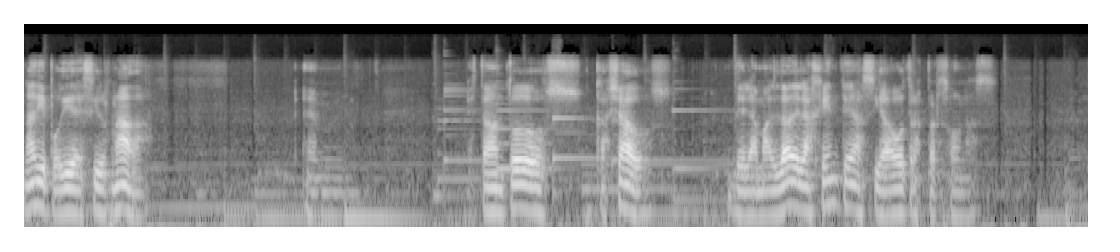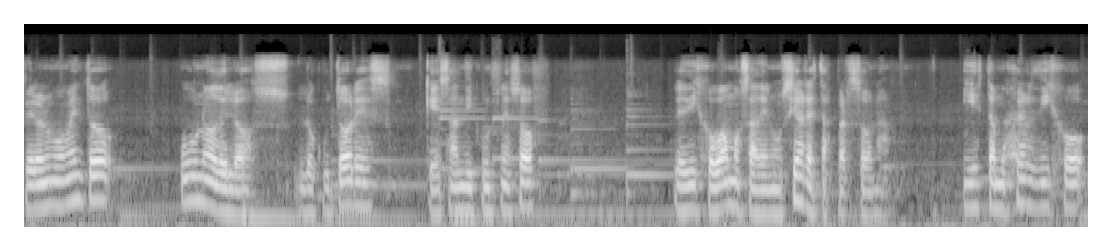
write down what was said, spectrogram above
nadie podía decir nada. Em, estaban todos callados de la maldad de la gente hacia otras personas. Pero en un momento uno de los locutores, que es Andy Kuznetsov, le dijo vamos a denunciar a estas personas. Y esta mujer dijo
